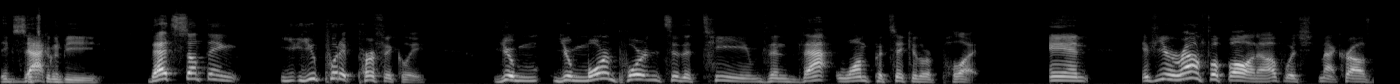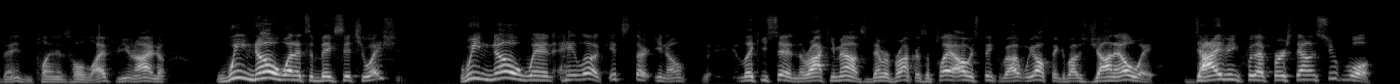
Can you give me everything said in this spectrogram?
exactly, it's going to be. That's something you, you put it perfectly. You're you're more important to the team than that one particular play. And if you're around football enough, which Matt Corral's been, he's been playing his whole life. You and I know, we know when it's a big situation. We know when, hey, look, it's the, you know, like you said in the Rocky Mountains, Denver Broncos, the play I always think about, we all think about is John Elway diving for that first down in Super Bowl.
